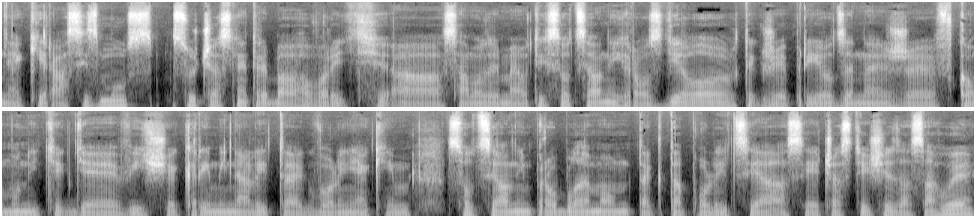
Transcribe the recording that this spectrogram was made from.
nejaký rasizmus. Súčasne treba hovoriť a samozrejme o tých sociálnych rozdieloch, takže je prirodzené, že v komunite, kde je vyššia kriminalita kvôli nejakým sociálnym problémom, tak tá policia asi častejšie zasahuje,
